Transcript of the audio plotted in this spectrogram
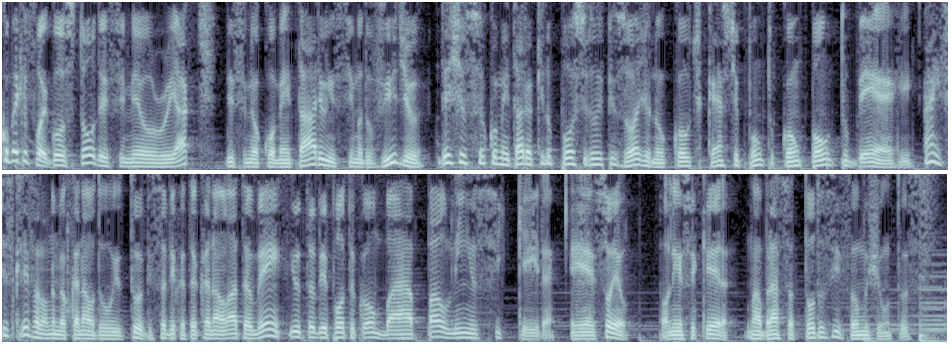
Como é que foi? Gostou desse meu react? Desse meu comentário em cima do vídeo? Deixe o seu comentário aqui no post do episódio no coachcast.com.br. Ah, e se inscreva lá no meu canal do YouTube. Sabia que eu tenho canal lá também? youtube.com.br Paulinho Siqueira. É, sou eu, Paulinho Siqueira. Um abraço a todos e vamos juntos.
